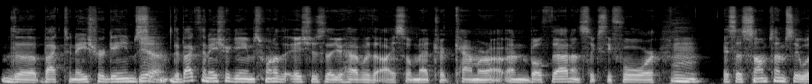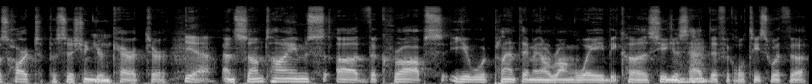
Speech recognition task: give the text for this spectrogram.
the Back to Nature games. Yeah. the Back to Nature games. One of the issues that you have with the isometric camera and both that and 64 is that sometimes it was hard to position your character. yeah, And sometimes uh, the crops you would plant them in a wrong way because you just had difficulties with the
